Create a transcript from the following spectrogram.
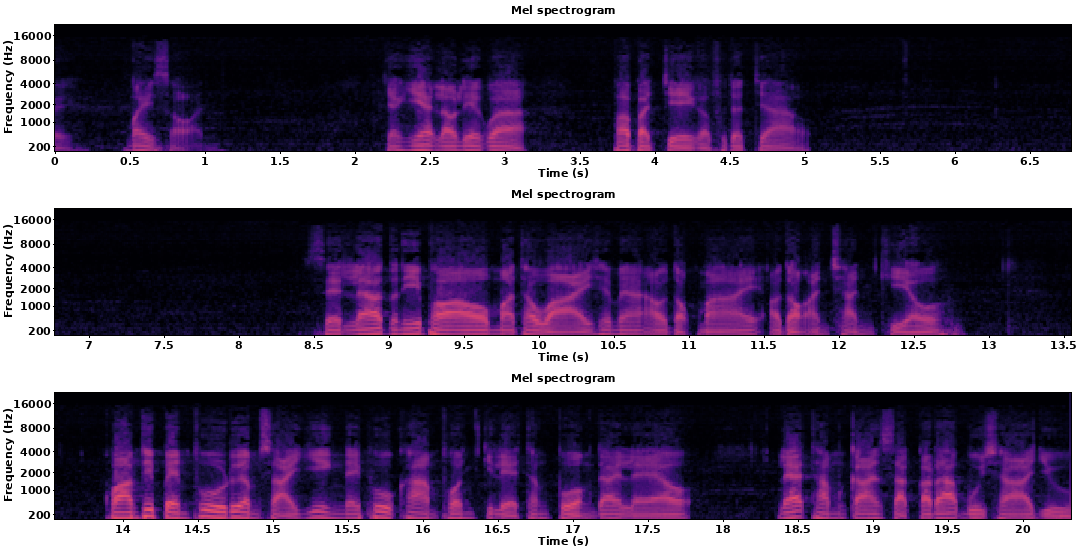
ยไม่สอน อย่างเงี้ยเราเรียกว่าพระปัจเจกับพุทธเจ้า เสร็จแล้วตอนนี้พอเอามาถวายใช่ไหมเอาดอกไม้ เอาดอกอัญชันเขียว ความที่เป็นผู้เรื่อมสายยิ่งในผู้ข้ามพ้นกิเลสทั้งปวงได้แล้ว และทำการสักการะบูชาอยู่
